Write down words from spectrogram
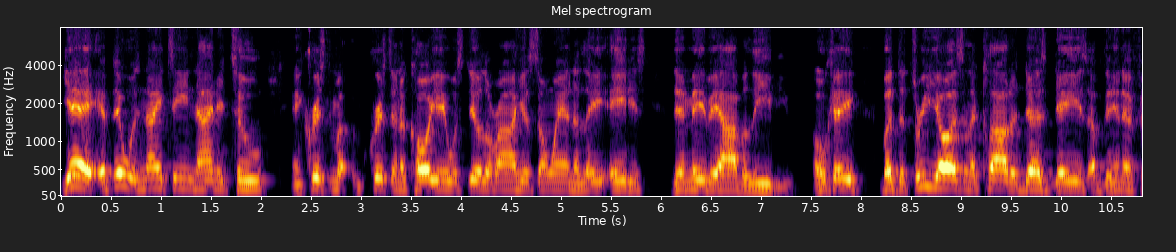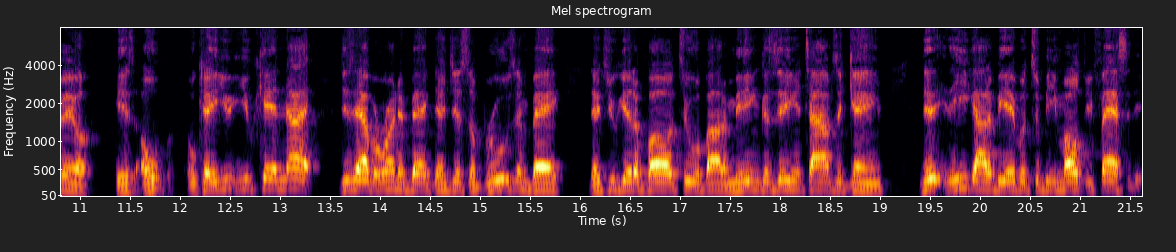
Yeah, if there was 1992 and Christian, Christian Okoye was still around here somewhere in the late 80s, then maybe I believe you. Okay. But the three yards in a cloud of dust days of the NFL is over. Okay. You you cannot just have a running back that's just a bruising back that you get a ball to about a million gazillion times a game. He got to be able to be multifaceted.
